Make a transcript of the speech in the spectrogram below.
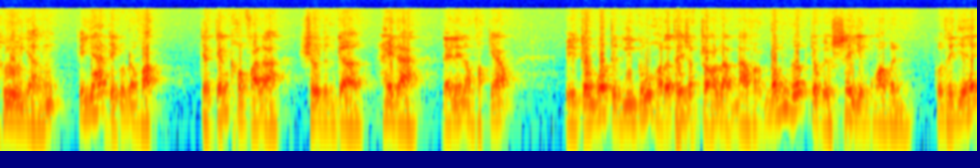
thừa nhận cái giá trị của đạo Phật. Chắc chắn không phải là sự tình cờ hay là để lấy lòng Phật giáo. Vì trong quá trình nghiên cứu họ đã thấy rất rõ là đạo Phật đóng góp cho việc xây dựng hòa bình của thế giới.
